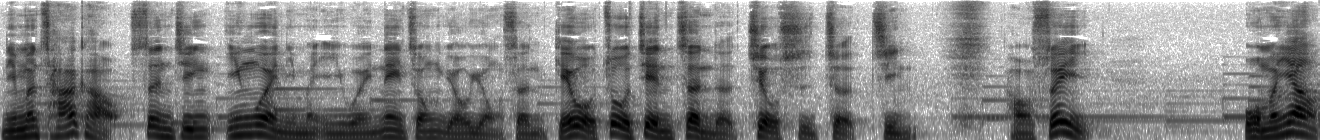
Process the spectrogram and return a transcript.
你们查考圣经，因为你们以为内中有永生，给我做见证的就是这经。好，所以我们要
